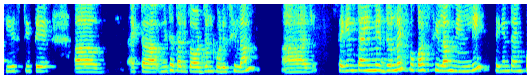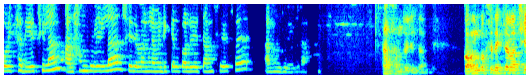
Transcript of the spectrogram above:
জিএসটি তে একটা মেধা তালিকা অর্জন করেছিলাম। আর সেকেন্ড টাইমের জন্যই ফোকাস ছিলাম মেইনলি সেকেন্ড টাইম পরীক্ষা দিয়েছিলাম। আলহামদুলিল্লাহ শেরে বাংলা মেডিকেল কলেজে চান্স হয়েছে। আলহামদুলিল্লাহ। আলহামদুলিল্লাহ। কমেন্ট বক্সে দেখতে পাচ্ছি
